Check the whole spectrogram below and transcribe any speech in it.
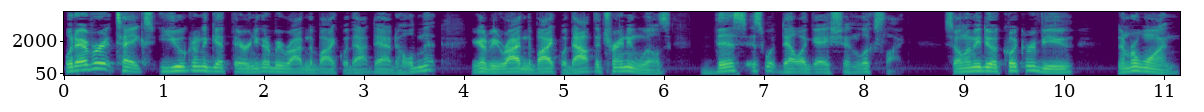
Whatever it takes, you're going to get there and you're going to be riding the bike without dad holding it. You're going to be riding the bike without the training wheels. This is what delegation looks like. So let me do a quick review. Number one,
